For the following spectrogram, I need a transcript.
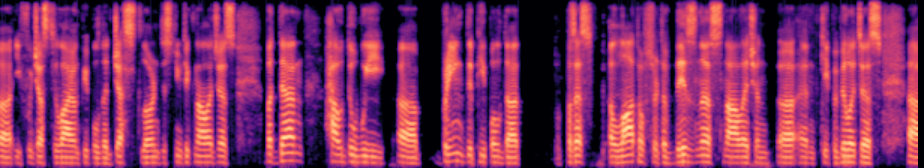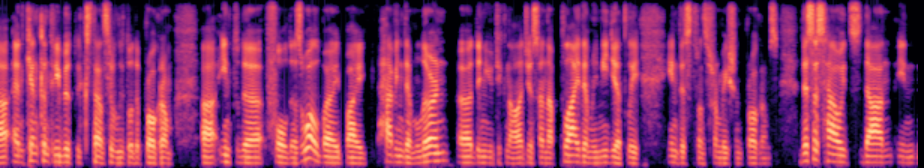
uh, if we just rely on people that just learn these new technologies. But then, how do we uh, bring the people that possess a lot of sort of business knowledge and uh, and capabilities uh, and can contribute extensively to the program uh, into the fold as well by by having them learn uh, the new technologies and apply them immediately in these transformation programs. This is how it's done in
